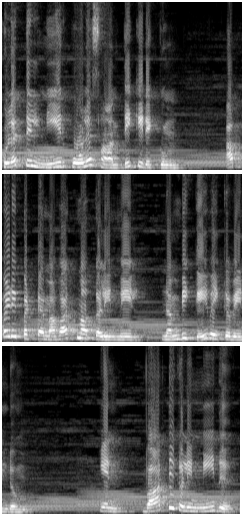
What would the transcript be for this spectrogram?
குளத்தில் நீர் போல சாந்தி கிடைக்கும். அப்படிப்பட்ட மகாத்மாக்களின் மேல் நம்பிக்கை வைக்க வேண்டும். என் வார்த்தைகளின் மீது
